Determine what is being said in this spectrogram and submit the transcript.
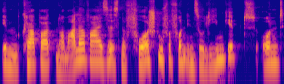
im Körper normalerweise es eine Vorstufe von Insulin gibt und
